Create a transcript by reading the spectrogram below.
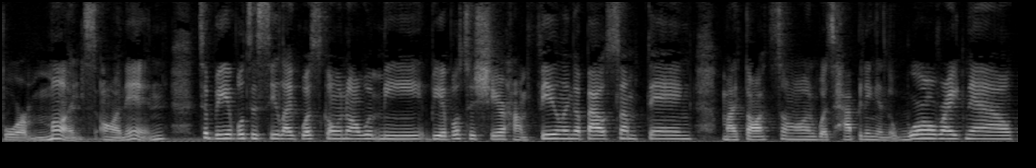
for months on end, to be able to see like what's going on with me, be able to share how I'm feeling about something, my thoughts on what's happening in the world right now,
